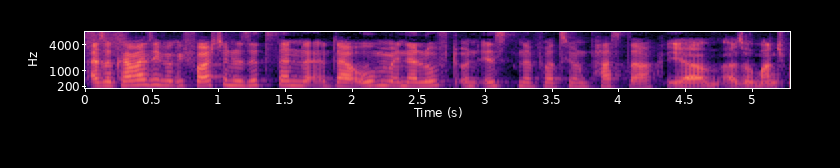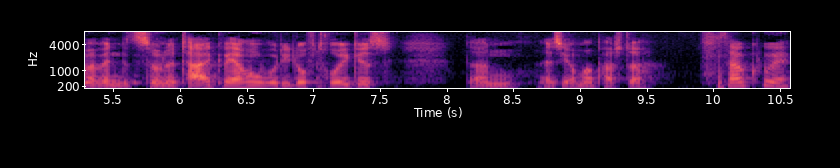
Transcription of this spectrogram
Also kann man sich wirklich vorstellen, du sitzt dann da oben in der Luft und isst eine Portion Pasta. Ja, also manchmal, wenn jetzt so eine Talquerung, wo die Luft ruhig ist, dann esse ich auch mal Pasta. Sau cool.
